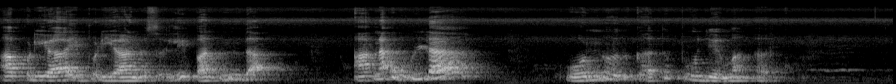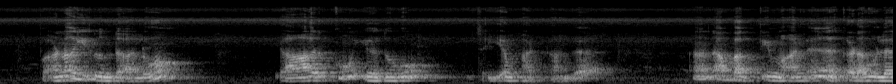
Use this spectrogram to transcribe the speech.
அப்படியா இப்படியான்னு சொல்லி வந்தால் ஆனால் உள்ள ஒன்றும் இருக்காது பூஜ்ஜியமாக தான் இருக்கும். பணம் இருந்தாலும் யாருக்கும் எதுவும் செய்ய மாட்டாங்க. நான் பக்திமான கடவுளை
